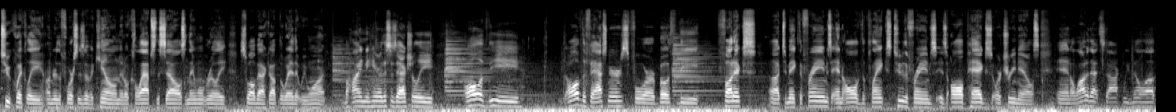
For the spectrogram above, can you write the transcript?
too quickly under the forces of a kiln, it'll collapse the cells and they won't really swell back up the way that we want. Behind me here, this is actually all of the all of the fasteners for both the futtocks uh, to make the frames and all of the planks to the frames is all pegs or tree nails. And a lot of that stock we mill up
